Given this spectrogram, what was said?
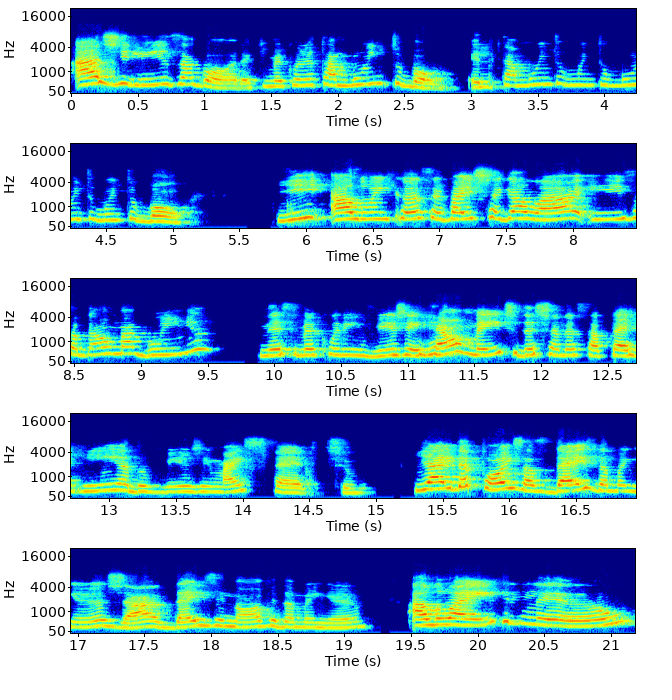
agiliza agora, que Mercúrio está muito bom. Ele está muito, muito, muito, muito bom. E a Lua em Câncer vai chegar lá e jogar uma aguinha nesse Mercúrio em Virgem, realmente deixando essa terrinha do Virgem mais fértil. E aí depois, às 10 da manhã, já, às 10 e 9 da manhã, a Lua entra em Leão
